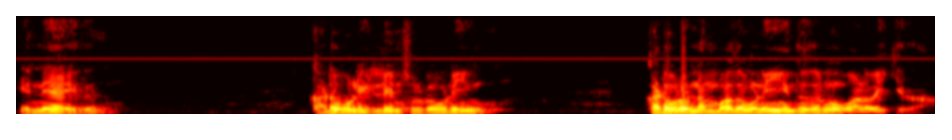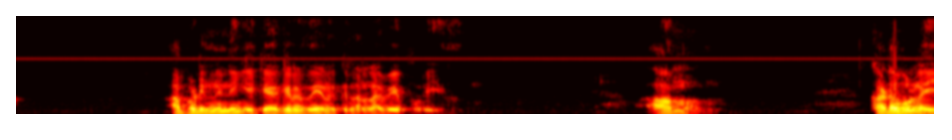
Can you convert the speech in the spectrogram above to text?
என்னையா இது? கடவுள் இல்லைன்னு சொல்கிறவனையும் கடவுளை நம்பாதவனையும் இந்து தர்மம் வாழ வைக்குதா? அப்படின்னு நீங்கள் கேட்குறது எனக்கு நல்லாவே புரியுது. ஆமாம் கடவுளை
